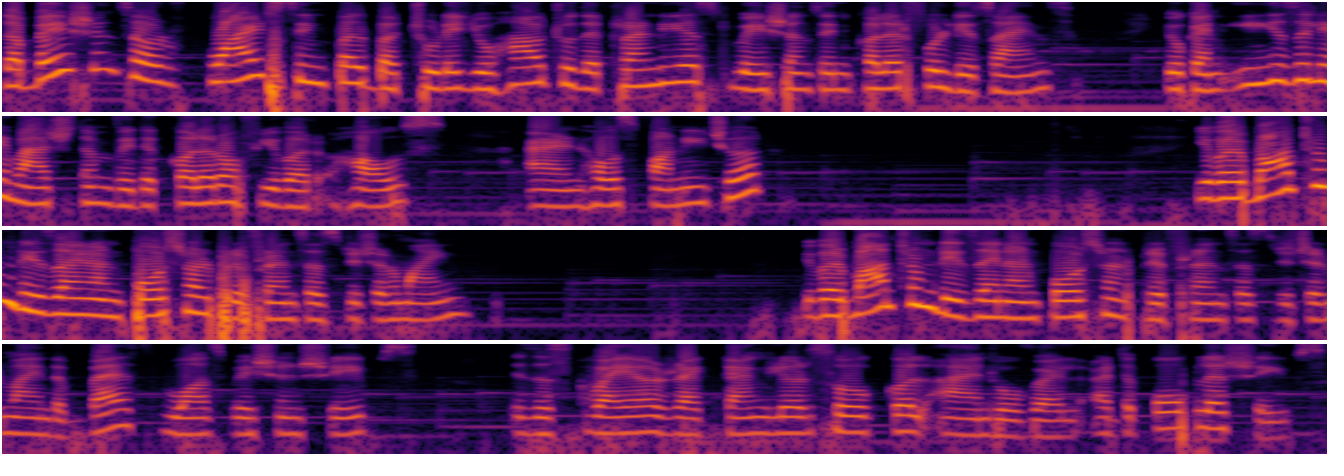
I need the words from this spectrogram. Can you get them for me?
The basins are quite simple but today you have to the trendiest basins in colorful designs you can easily match them with the color of your house and house furniture. Your bathroom design and personal preferences determine your bathroom design and personal preferences determine the best wash basin shapes is a square, rectangular, circle and oval at the popular shapes.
